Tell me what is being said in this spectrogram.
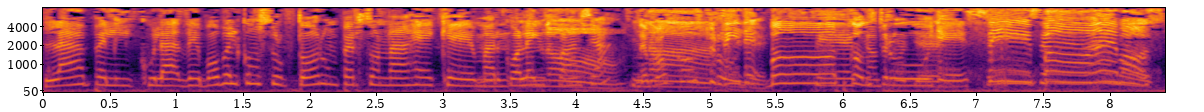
la película de Bob el Constructor, un personaje que marcó la No, infancia. de Bob Construye. Sí, de Bob Sí, construye. Sí, podemos.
